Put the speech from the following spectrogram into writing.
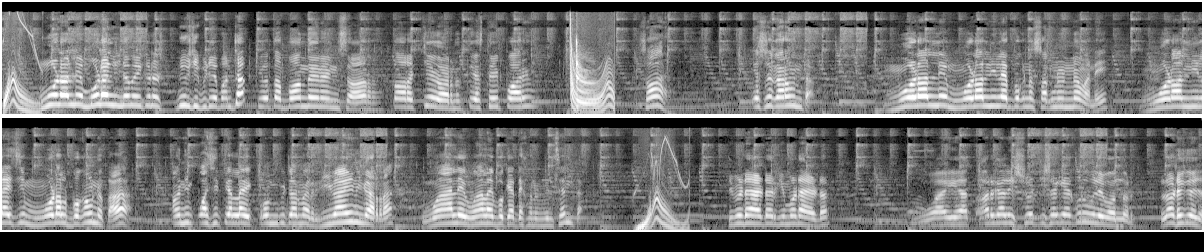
मोडलले मोडल नभइकन म्युजिक भिडियो बन्छ त्यो त बन्दैन नि सर तर के गर्नु त्यस्तै पर्यो। सर यसो गरौँ नि त। मोडलले मोडलनीलाई बोक्न सक्नुहुन्न भने मोडलनीलाई चाहिँ मोडल बोकाउन त। अनि पछि त्यसलाई कम्प्युटरमा रिभाइन गरेर उहाँले उहाँलाई बोकेर देखाउन मिल्छ नि त। तिमी डाइरेक्टर कि म डाइरेक्टर वा याद अर्काले सोचिसकेको कुरो उसले रहेछ ल ठिकै छ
